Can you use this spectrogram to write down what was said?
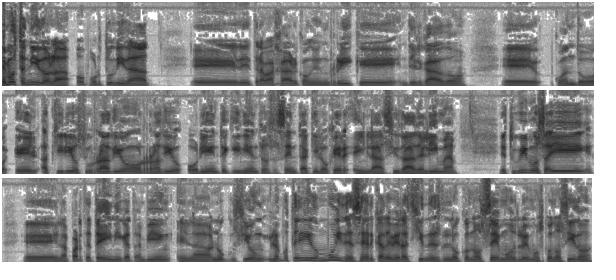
Hemos tenido la oportunidad eh, de trabajar con Enrique Delgado eh, cuando él adquirió su radio, Radio Oriente 560 kHz en la ciudad de Lima. Estuvimos ahí eh, en la parte técnica también, en la locución, y lo hemos tenido muy de cerca de ver a quienes lo conocemos, lo hemos conocido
